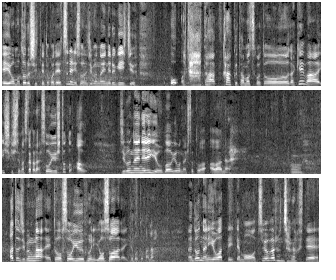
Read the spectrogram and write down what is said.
栄養も取るしっていうところで常にその自分のエネルギー値を高く保つことだけは意識してます。だからそういう人と会う。自分のエネルギーを奪うような人とは会わない、うん、あと自分が、えーと、そういうふうに装わないってことかな。どんなに弱っていても強がるんじゃなくて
